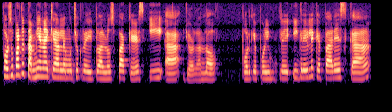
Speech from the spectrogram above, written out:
Por su parte también hay que darle mucho crédito a los Packers y a Jordan Love, porque por increíble que parezca,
